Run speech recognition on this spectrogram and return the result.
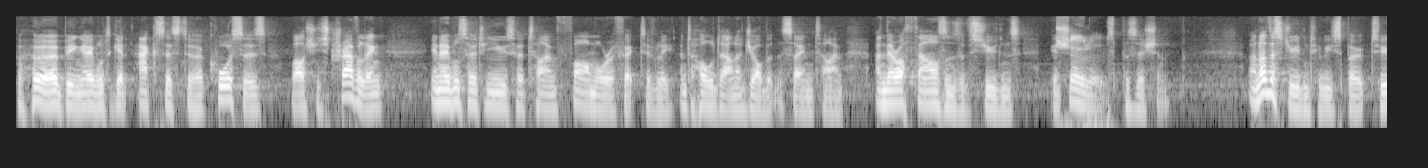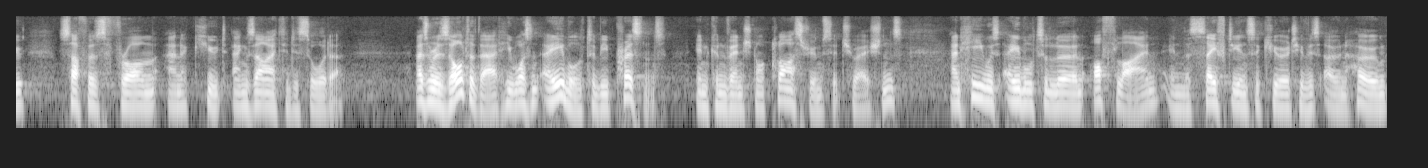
For her, being able to get access to her courses while she's traveling enables her to use her time far more effectively and to hold down a job at the same time. And there are thousands of students in Shola's position. Another student who we spoke to suffers from an acute anxiety disorder. As a result of that, he wasn't able to be present in conventional classroom situations, and he was able to learn offline in the safety and security of his own home,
